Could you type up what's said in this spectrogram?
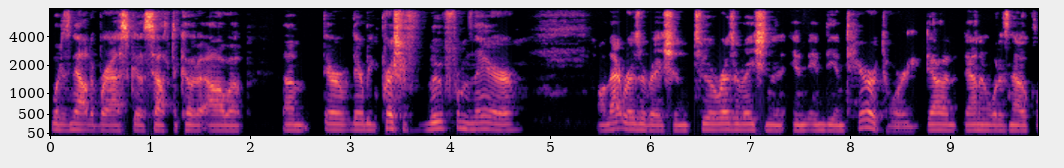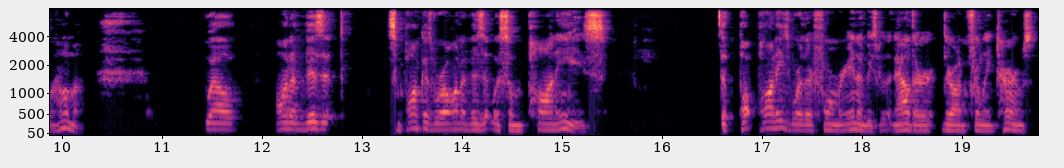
what is now Nebraska, South Dakota, Iowa. Um, they're they're being pressured to move from there on that reservation to a reservation in, in Indian Territory down down in what is now Oklahoma. Well, on a visit. Some Poncas were on a visit with some Pawnees. The pa- Pawnees were their former enemies, but now they're they're on friendly terms.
